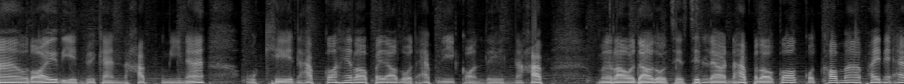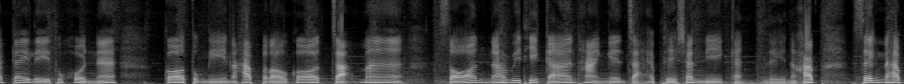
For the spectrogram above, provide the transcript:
500 เหรียญด้วยกันนะครับตรงนี้นะโอเคนะครับ ก็ให้เราไปดาวน์โหลดแอปนี้ก่อนเลยนะครับเมื่อเราดาวน์โหลดเสร็จสิ้นแล้วนะครับ เราก็กดเข้ามาภายในแอปได้เลยทุกคนนะก็ตรงนี้นะครับเราก็จะมาสอนนะวิธีการหาเงินจากแอปพลิเคชันนี้กันเลยนะครับ ซึ่งนะครับ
